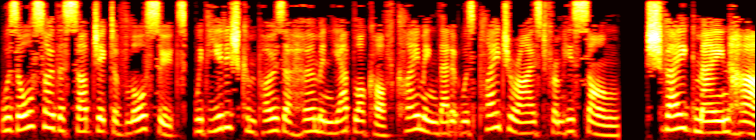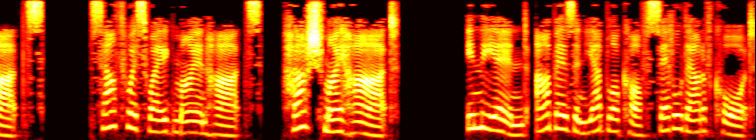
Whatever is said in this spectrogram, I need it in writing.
was also the subject of lawsuits, with Yiddish composer Herman Yablokoff claiming that it was plagiarized from his song, Schweig mein Herz, Southwestweg mein Herz, Hush My Heart. In the end, Ahbez and Yablokoff settled out of court.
